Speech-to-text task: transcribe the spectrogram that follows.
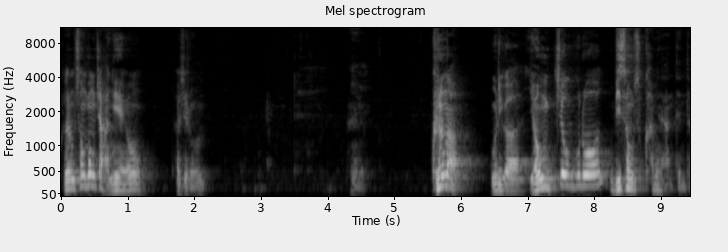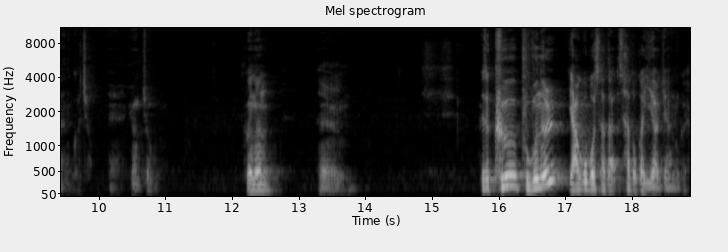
그럼 성공자 아니에요. 사실은. 네. 그러나 우리가 영적으로 미성숙하면 안 된다는 거죠. 네, 영적으로. 그거는 네. 그래서 그 부분을 야고보 사도가 이야기하는 거예요.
